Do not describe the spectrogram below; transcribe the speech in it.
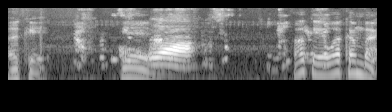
Okay. Yeah. Yeah. Okay, welcome back.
